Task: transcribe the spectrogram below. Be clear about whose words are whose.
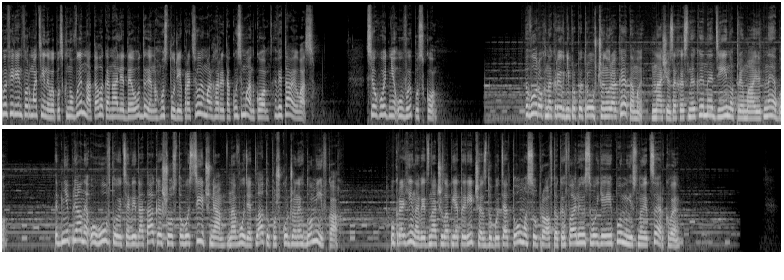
Speaker 1: В ефірі інформаційний випуск новин на телеканалі Д1. У студії працює Маргарита Кузьменко. Вітаю вас. Сьогодні у випуску. Ворог накрив Дніпропетровщину ракетами. Наші захисники надійно тримають небо. Дніпряни оговтуються від атаки 6 січня, наводять лад у пошкоджених домівках. Україна відзначила п'ятиріччя здобуття Томасу про автокефалію своєї помісної церкви.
